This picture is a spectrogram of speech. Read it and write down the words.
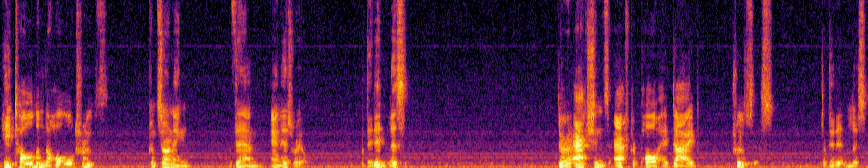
He told them the whole truth concerning them and Israel, but they didn't listen. Their actions after Paul had died proves this, that they didn't listen.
